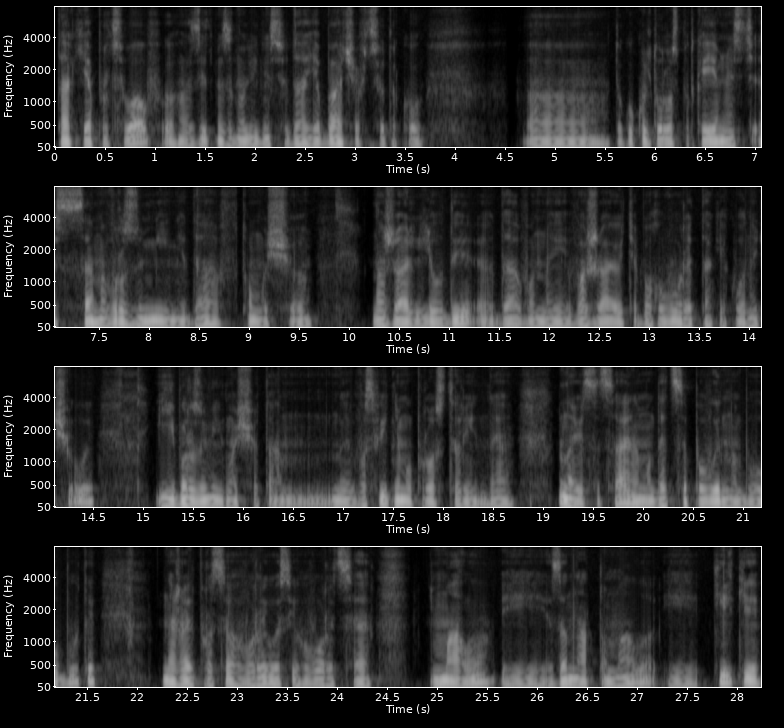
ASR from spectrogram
так я працював з дітьми з інвалідністю, да, я бачив цю таку таку культуру спадкоємність саме в розумінні, да, в тому, що, на жаль, люди е, да, вони вважають або говорять так, як вони чули. І ми розуміємо, що там не в освітньому просторі, не ну, навіть в соціальному, де це повинно було бути. На жаль, про це говорилось і говориться мало і занадто мало. І тільки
